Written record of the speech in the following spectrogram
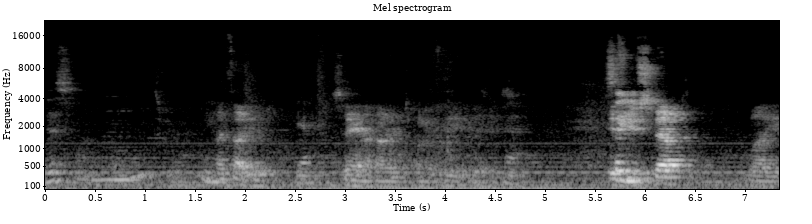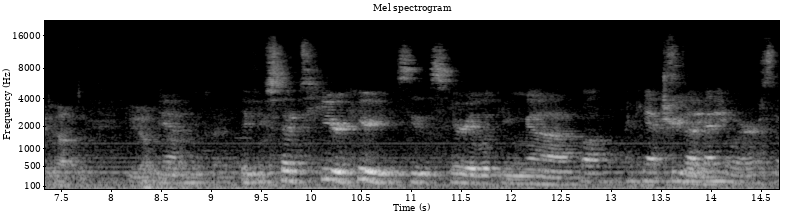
this one. I thought you Yeah. were saying 120 feet. Yeah. If So you, you- stepped, well, you'd have to be up Yeah. there. If you stepped here, here, you can see the scary looking. Uh, Well, I can't Tree step lady. anywhere, so.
